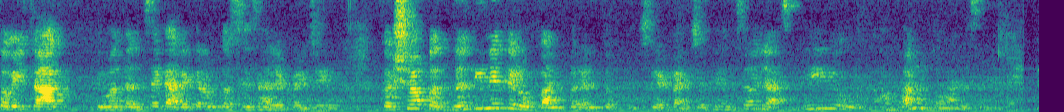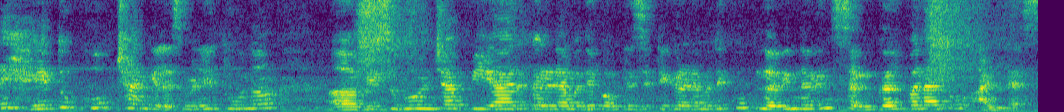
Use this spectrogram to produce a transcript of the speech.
कविता किंवा त्यांचे कार्यक्रम कसे झाले पाहिजे कशा पद्धतीने ते लोकांपर्यंत पोचले पाहिजे त्यांचं जास्ती आव्हान होतं माझ्यासाठी हे तू खूप छान केलंस. म्हणजे तू ना अं, विसुभोनच्या पी आर करण्यामध्ये पब्लिसिटी करण्यामध्ये खूप नवीन नवीन संकल्पना तू आणल्यास.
